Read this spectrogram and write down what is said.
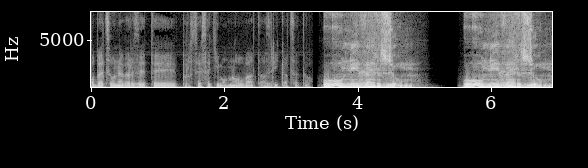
obec univerzity, prostě se tím omlouvat a zříkat se to. Univerzum. Univerzum.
